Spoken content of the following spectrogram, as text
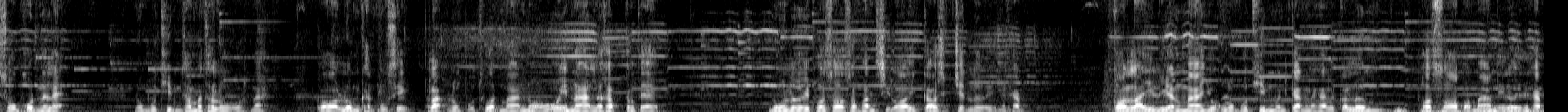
โสพลนั่นแหละหลวงปู่ทิมธรรมทโลนะก็ร่วมกันปลูกเสกพระหลวงปู่ทวดมาน้อยนานแล้วครับ ตั้งแต่โน่นเลยพศ 2497 เลยนะครับ ก็ไล่เรียงมายุคหลวงปู่ทิมเหมือนกันนะครับแล้วก็เริ่มพศประมาณนี้เลยนะครับ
